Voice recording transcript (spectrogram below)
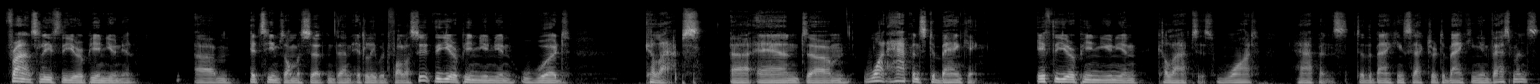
France leaves the European Union, um, it seems almost certain then Italy would follow suit. The European Union would collapse. Uh, and um, what happens to banking if the European Union collapses? What happens to the banking sector, to banking investments,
